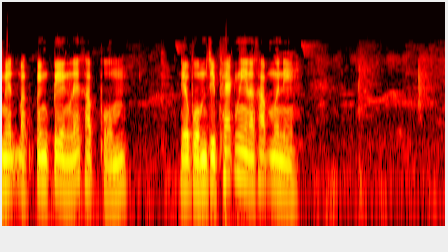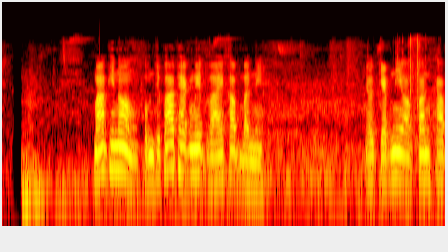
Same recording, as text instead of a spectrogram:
เม็ดบักเป่งๆเลยครับ ผม เดี๋ยวผมจะแพ็คนี่แหละครับมือนี้มาพี่น้อง ผมจะพาแพ็คเม็ดไว้ครับบันนี้ เดี๋ยวเก็บนี่ออกก่อนครับ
